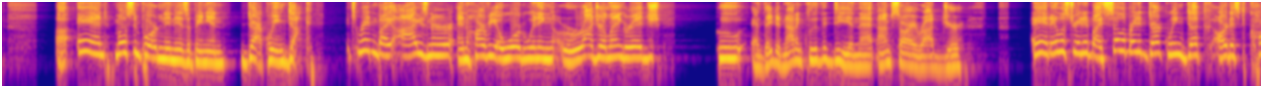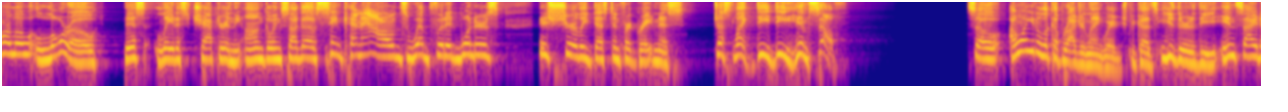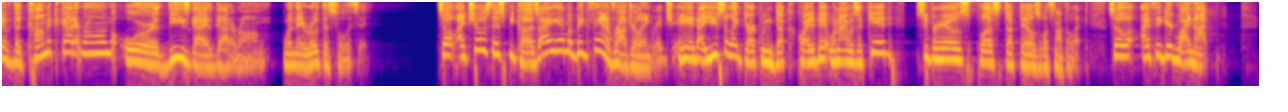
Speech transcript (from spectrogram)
Uh, and most important, in his opinion, Darkwing Duck. It's written by Eisner and Harvey Award-winning Roger Langridge, who, and they did not include the D in that. I'm sorry, Roger. And illustrated by celebrated Darkwing Duck artist Carlo Lauro. This latest chapter in the ongoing saga of St. Canard's web-footed wonders is surely destined for greatness, just like DD himself. So I want you to look up Roger Language because either the inside of the comic got it wrong or these guys got it wrong when they wrote the solicit. So I chose this because I am a big fan of Roger Langridge, and I used to like Darkwing Duck quite a bit when I was a kid. Superheroes plus DuckTales, what's not to like? So I figured, why not?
